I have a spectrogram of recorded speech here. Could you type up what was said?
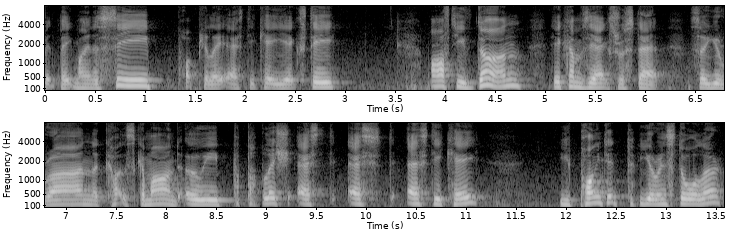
bitbake minus C, populate SDK ext. After you've done, here comes the extra step. So you run the command OE publish SDK. You point it to your installer,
